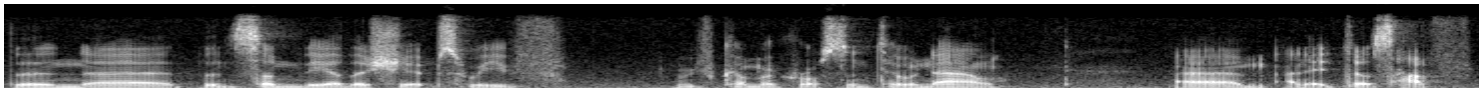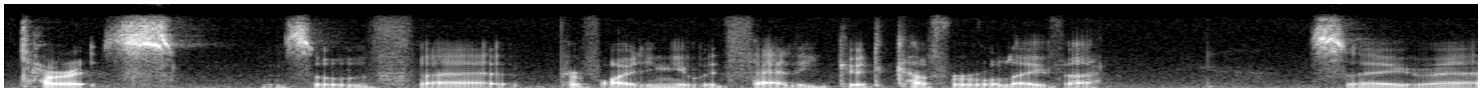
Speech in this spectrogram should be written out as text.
than uh, than some of the other ships we've we've come across until now, um, and it does have turrets, sort of uh, providing it with fairly good cover all over. So uh,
